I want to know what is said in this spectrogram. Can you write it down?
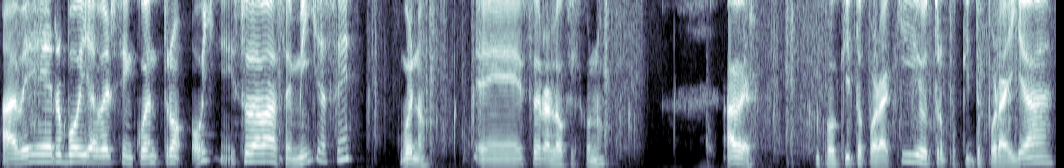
A ver, voy a ver si encuentro... Oye, eso daba semillas, ¿eh? Bueno, eh, eso era lógico, ¿no? A ver, un poquito por aquí, otro poquito por allá.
